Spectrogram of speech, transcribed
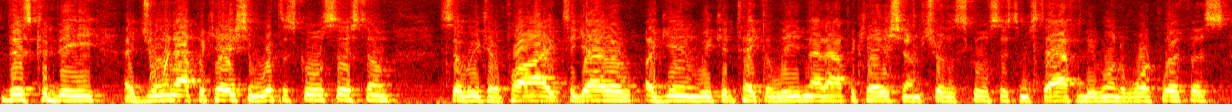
This could be a joint application with the school system, so we could apply together. Again, we could take the lead in that application. I'm sure the school system staff would be willing to work with us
